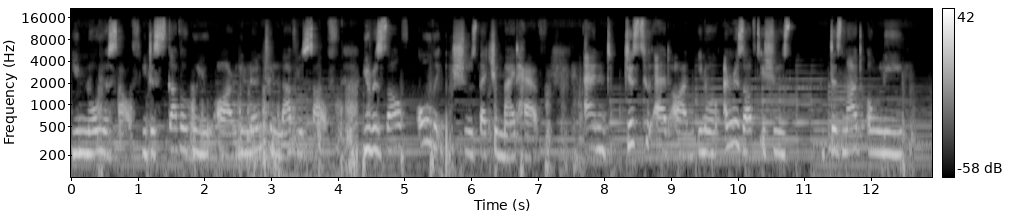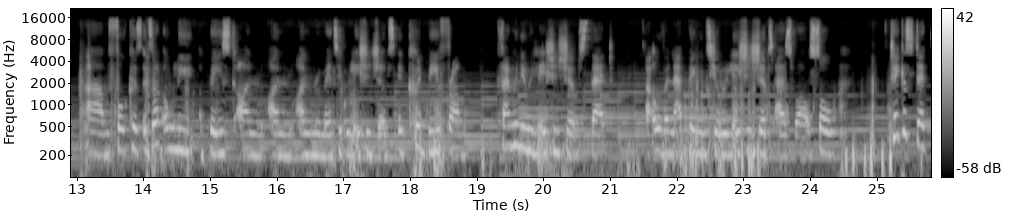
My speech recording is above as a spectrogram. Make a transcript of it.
you know yourself, you discover who you are, you learn to love yourself, you resolve all the issues that you might have. And just to add on, you know, unresolved issues does not only um, focus it's not only based on, on on romantic relationships. It could be from family relationships that are overlapping into your relationships as well. So take a step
